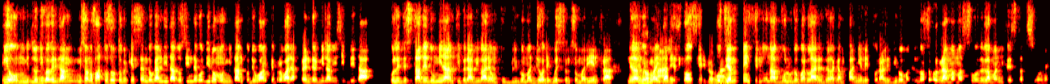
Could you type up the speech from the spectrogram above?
Io lo dico la verità, mi sono fatto sotto perché essendo candidato sindaco di Roma ogni tanto devo anche provare a prendermi la visibilità con le testate dominanti per arrivare a un pubblico maggiore, questo insomma rientra nella è normalità normale, delle cose. Ovviamente non ha voluto parlare della campagna elettorale di Roma del nostro programma, ma solo della manifestazione.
